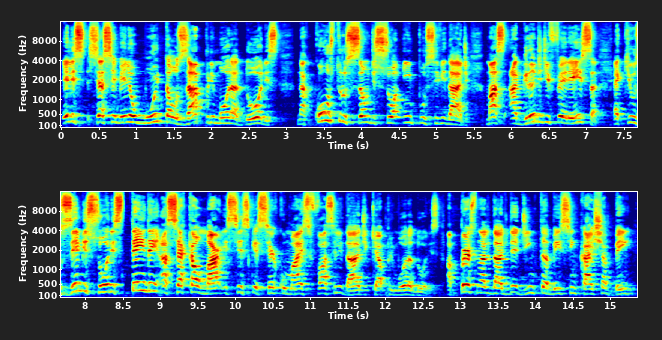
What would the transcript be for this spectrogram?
Eles se assemelham muito aos aprimoradores na construção de sua impulsividade. Mas a grande diferença é que os emissores tendem a se acalmar e se esquecer com mais facilidade que aprimoradores. A personalidade de Jin também se encaixa bem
